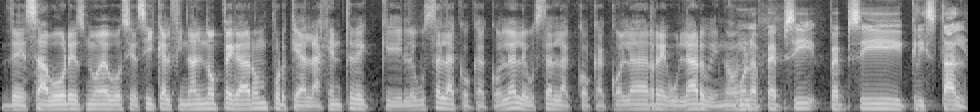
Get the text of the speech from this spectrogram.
de sabores nuevos y así que al final no pegaron porque a la gente de que le gusta la Coca-Cola le gusta la Coca-Cola regular, güey, ¿no? Como la Pepsi, Pepsi Cristal.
